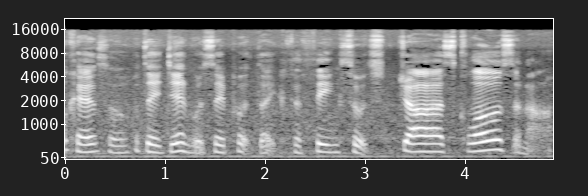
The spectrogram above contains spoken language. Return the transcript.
Okay, so what they did was they put like the thing so it's just close enough.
